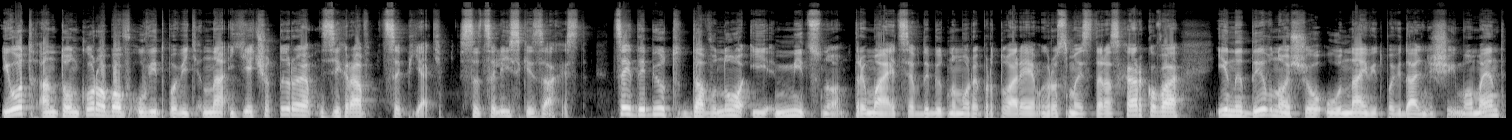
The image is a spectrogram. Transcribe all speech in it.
І от Антон Коробов у відповідь на Е4 зіграв С5 сицилійський захист. Цей дебют давно і міцно тримається в дебютному репертуарі гросмейстера з Харкова, і не дивно, що у найвідповідальніший момент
